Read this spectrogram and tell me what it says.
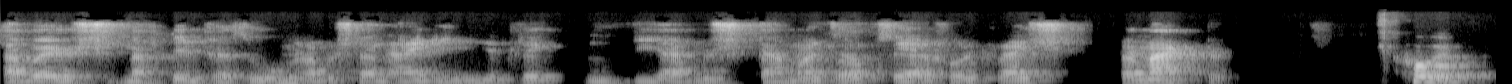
Aber ich, nach den Versuchen habe ich dann eine hingekriegt und die habe ich damals auch sehr erfolgreich vermarktet. Cool.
